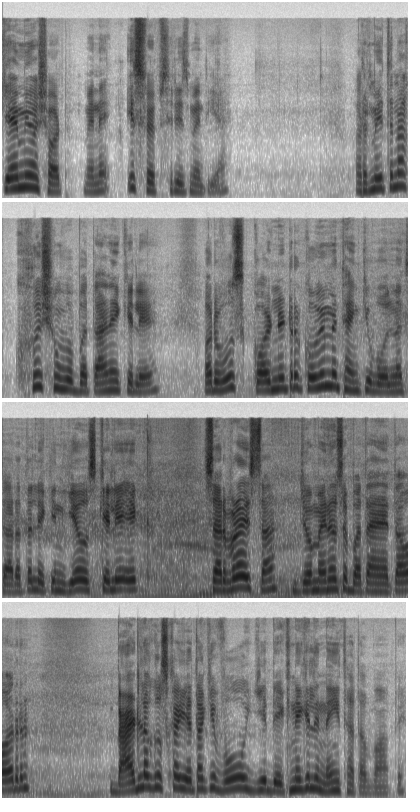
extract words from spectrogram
कैमियो शॉट मैंने इस वेब सीरीज़ में दिया है। और मैं इतना खुश हूँ वो बताने के लिए। और उस कोऑर्डिनेटर को भी मैं थैंक यू बोलना चाह रहा था लेकिन ये उसके लिए एक सरप्राइज़ था जो मैंने उसे बताया नहीं था। और बैड लक उसका ये था कि वो ये देखने के लिए नहीं था तब वहाँ पे।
